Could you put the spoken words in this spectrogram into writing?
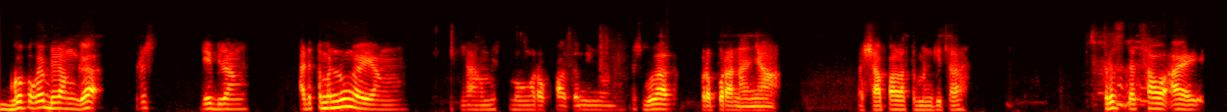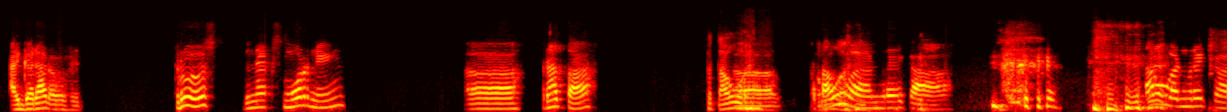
gue pokoknya bilang enggak terus dia bilang ada temen lu nggak yang yang mau ngerokok atau minum. Terus gue pura-pura nanya siapa lah teman kita? Terus that's how I I got out of it. Terus the next morning eh ternyata ketahuan. eh, ketahuan mereka. Ketahuan mereka.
